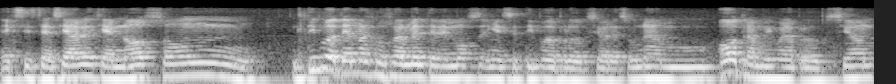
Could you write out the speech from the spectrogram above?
existenciales que no son el tipo de temas que usualmente vemos en ese tipo de producciones. Una otra muy buena producción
